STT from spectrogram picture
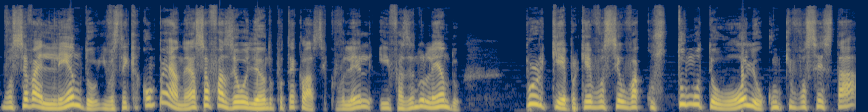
Você vai lendo e você tem que acompanhar, não é só fazer olhando pro teclado, você tem que ler e fazendo lendo. Por quê? Porque você acostuma o teu olho com o que você está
